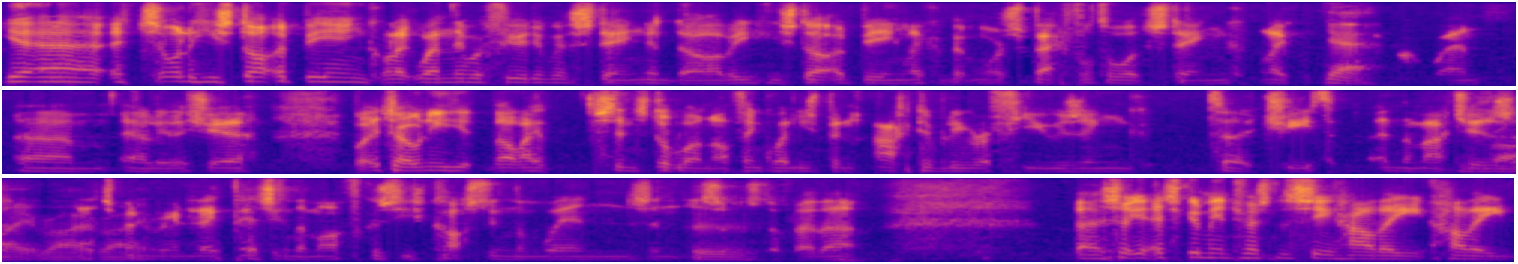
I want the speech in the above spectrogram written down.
Yeah, it's well, he started being like when they were feuding with Sting and Darby, he started being like a bit more respectful towards Sting, like Yeah, when um, earlier this year. But it's only like since Double or Nothing when he's been actively refusing to cheat in the matches. Right, right, That's been really like pissing them off because he's costing them wins and of stuff like that. Uh, so yeah, it's going to be interesting to see how they how they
